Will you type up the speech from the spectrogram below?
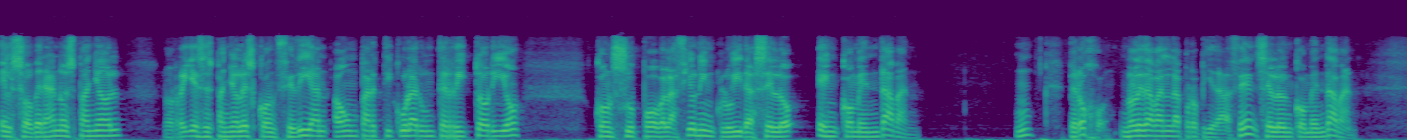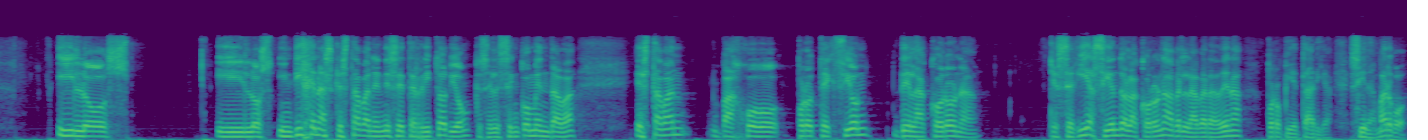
el soberano español, los reyes españoles concedían a un particular un territorio con su población incluida, se lo encomendaban. ¿Mm? Pero ojo, no le daban la propiedad, ¿eh? se lo encomendaban. Y los, y los indígenas que estaban en ese territorio, que se les encomendaba, estaban bajo protección de la corona, que seguía siendo la corona la verdadera propietaria. Sin embargo,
